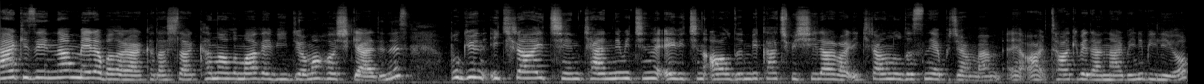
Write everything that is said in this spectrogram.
Herkese yeniden merhabalar arkadaşlar. Kanalıma ve videoma hoş geldiniz. Bugün ikra için, kendim için ve ev için aldığım birkaç bir şeyler var. İkra'nın odasını yapacağım ben. E, takip edenler beni biliyor.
